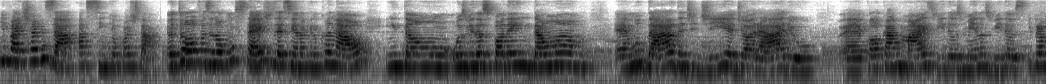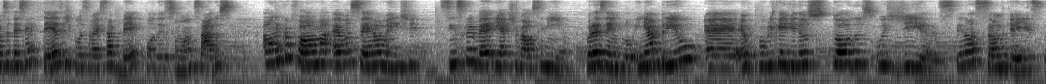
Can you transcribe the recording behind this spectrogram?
e vai te avisar assim que eu postar. Eu tô fazendo alguns testes esse ano aqui no canal, então os vídeos podem dar uma é, mudada de dia, de horário, é, colocar mais vídeos, menos vídeos, e para você ter certeza de que você vai saber quando eles são lançados, a única forma é você realmente se inscrever e ativar o sininho. Por exemplo, em abril é, eu publiquei vídeos todos os dias. Tem noção do que é isso?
